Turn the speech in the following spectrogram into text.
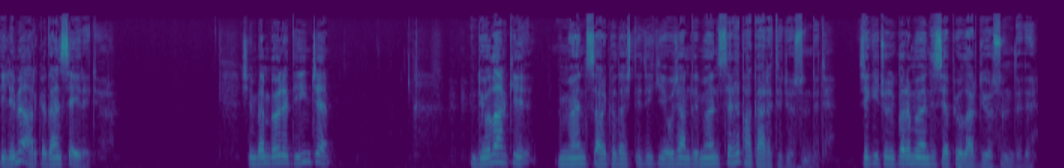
Filmi arkadan seyrediyorum. Şimdi ben böyle deyince diyorlar ki mühendis arkadaş dedi ki hocam dedi mühendislere hep hakaret ediyorsun dedi. Zeki çocuklara mühendis yapıyorlar diyorsun dedi.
